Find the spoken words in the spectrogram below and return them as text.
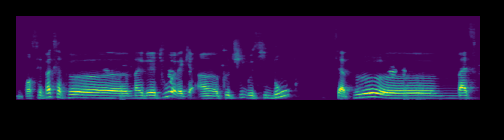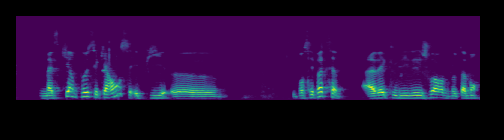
Vous ne pensez pas que ça peut, malgré tout, avec un coaching aussi bon, ça peut masquer un peu ses carences? Et puis, vous ne pensez pas que ça, avec les, joueurs, notamment,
